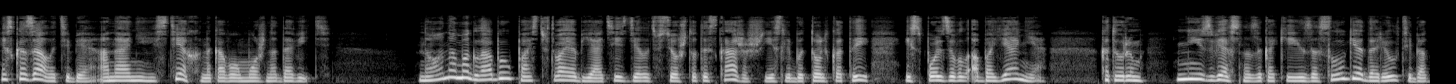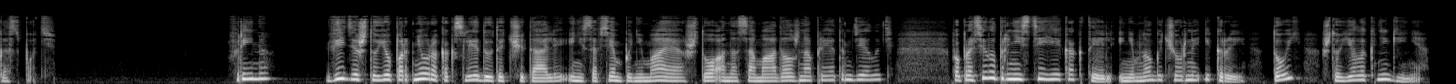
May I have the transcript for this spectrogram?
Я сказала тебе, она не из тех, на кого можно давить но она могла бы упасть в твои объятия и сделать все, что ты скажешь, если бы только ты использовал обаяние, которым неизвестно за какие заслуги одарил тебя Господь. Фрина, видя, что ее партнера как следует отчитали и не совсем понимая, что она сама должна при этом делать, попросила принести ей коктейль и немного черной икры, той, что ела княгиня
